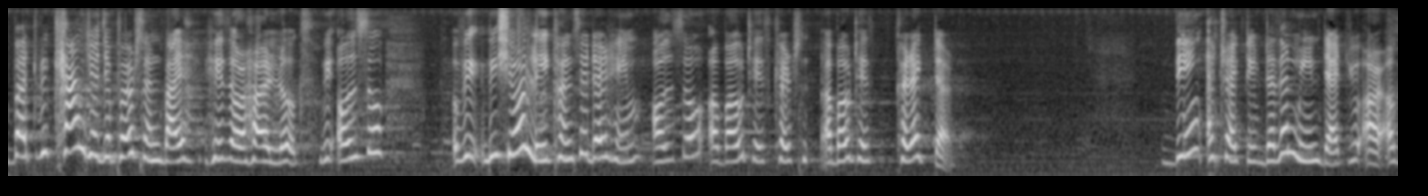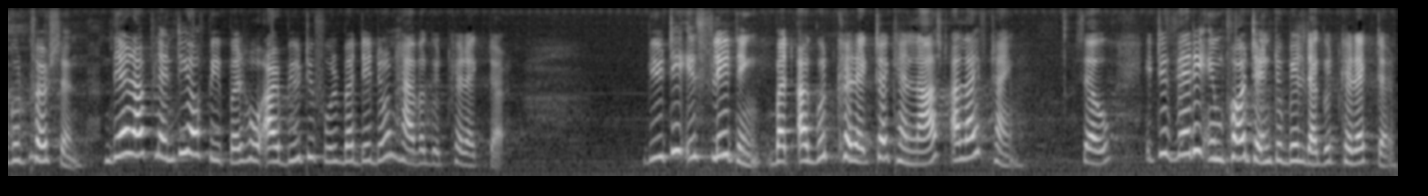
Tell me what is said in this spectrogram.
But we can't judge a person by his or her looks. We also we, we surely consider him also about his, about his character. Being attractive doesn't mean that you are a good person. There are plenty of people who are beautiful but they don't have a good character. Beauty is fleeting, but a good character can last a lifetime. So, it is very important to build a good character.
